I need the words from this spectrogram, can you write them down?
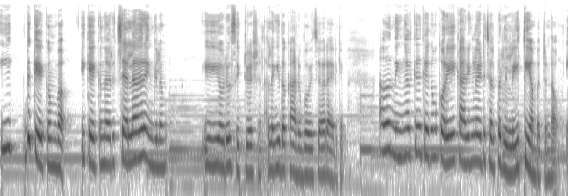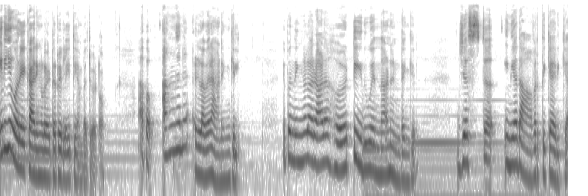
ഈ ഇത് കേൾക്കുമ്പോൾ ഈ കേൾക്കുന്നവർ ചിലരെങ്കിലും ഈ ഒരു സിറ്റുവേഷൻ അല്ലെങ്കിൽ ഇതൊക്കെ അനുഭവിച്ചവരായിരിക്കും. അത് നിങ്ങൾക്ക് കേൾക്കുമ്പോൾ കുറേ കാര്യങ്ങളായിട്ട് ചിലപ്പോൾ റിലേറ്റ് ചെയ്യാൻ പറ്റുന്നുണ്ടാവും. എനിക്ക് കുറേ കാര്യങ്ങളുമായിട്ട് റിലേറ്റ് ചെയ്യാൻ പറ്റും കേട്ടോ. അപ്പം അങ്ങനെ ഉള്ളവരാണെങ്കിൽ ഇപ്പം നിങ്ങൾ ഒരാളെ ഹേർട്ട് ചെയ്തു എന്നാണ് ഉണ്ടെങ്കിൽ ജസ്റ്റ് ഇനി അത് ആവർത്തിക്കാതിരിക്കുക.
